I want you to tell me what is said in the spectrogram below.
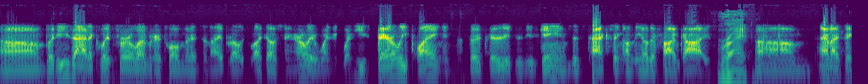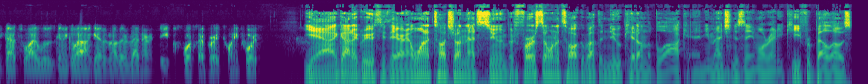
Um, but he's adequate for 11 or 12 minutes a night. But like I was saying earlier, when when he's barely playing in the third periods of these games, it's taxing on the other five guys. Right. Um, and I think that's why Lou's going to go out and get another veteran D before February 24th. Yeah, I got to agree with you there, and I want to touch on that soon. But first, I want to talk about the new kid on the block, and you mentioned his name already, Kiefer Bellows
